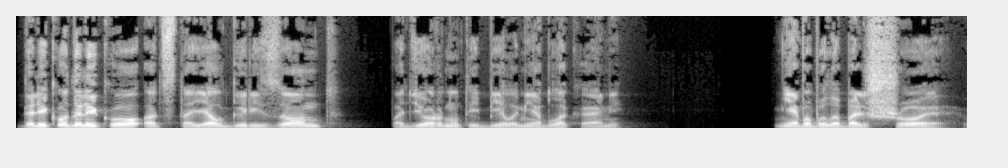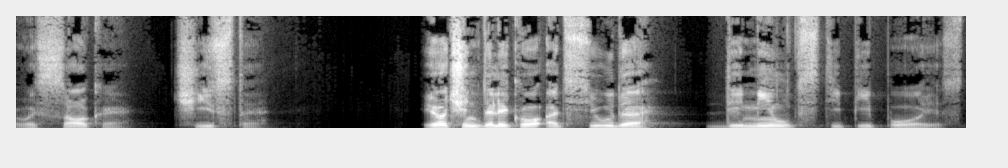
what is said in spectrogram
Далеко-далеко отстоял горизонт, подернутый белыми облаками. Небо было большое, высокое, чистое. И очень далеко отсюда дымил в степи поезд.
